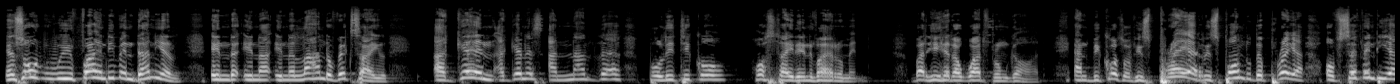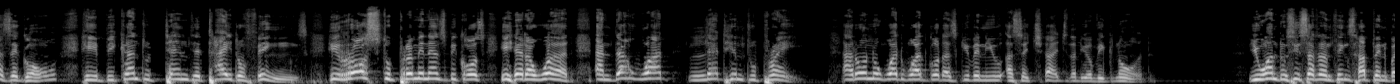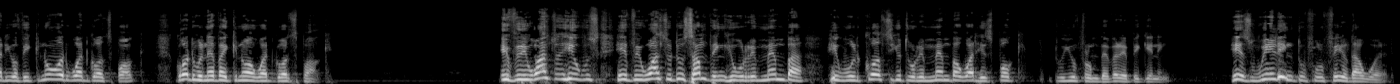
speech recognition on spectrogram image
And so we find even Daniel in the, in a, in a land of exile, again against another political hostile environment. But he had a word from God. And because of his prayer, respond to the prayer of 70 years ago, he began to turn the tide of things. He rose to prominence because he had a word. And that word led him to pray. I don't know what word God has given you as a church that you have ignored. You want to see certain things happen, but you have ignored what God spoke. God will never ignore what God spoke. If he wants to, he, if he wants to do something, he will remember, he will cause you to remember what he spoke to you from the very beginning. He is willing to fulfill that word.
